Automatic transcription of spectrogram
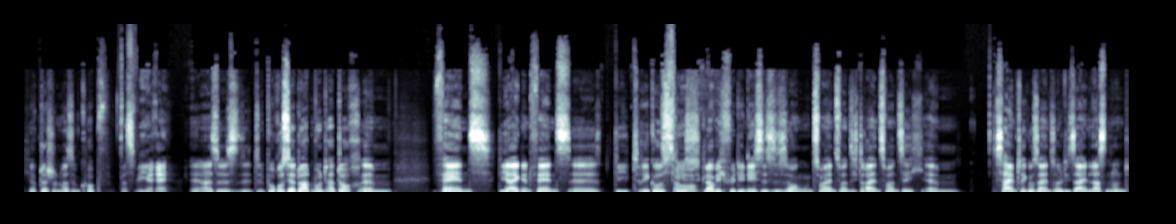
Ich habe da schon was im Kopf. Das wäre. Äh, Also es, Borussia Dortmund hat doch ähm, Fans, die eigenen Fans, äh, die Trikots, So. die glaube ich, für die nächste Saison 22, 23 ähm, das Heimtrikot sein soll, designen lassen. Und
